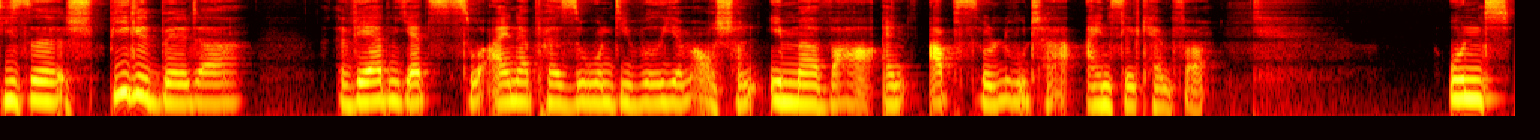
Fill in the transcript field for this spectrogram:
diese Spiegelbilder werden jetzt zu einer Person, die William auch schon immer war, ein absoluter Einzelkämpfer. Und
